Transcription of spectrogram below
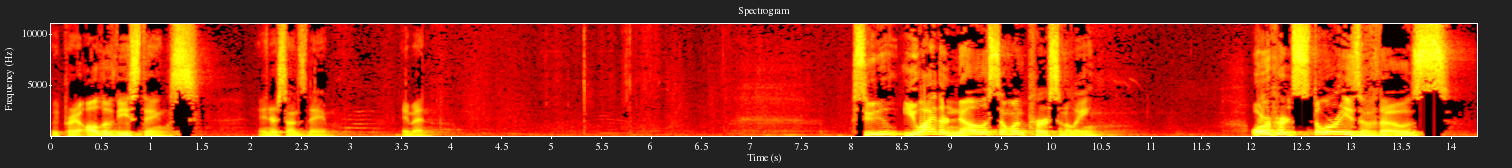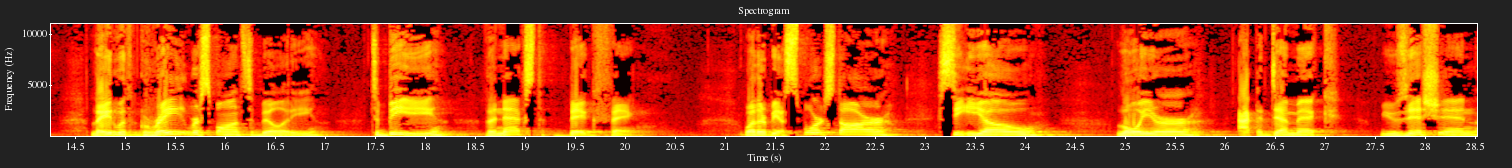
We pray all of these things in your Son's name. Amen. So you, you either know someone personally or have heard stories of those laid with great responsibility to be the next big thing. Whether it be a sports star, CEO, lawyer, academic, musician,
